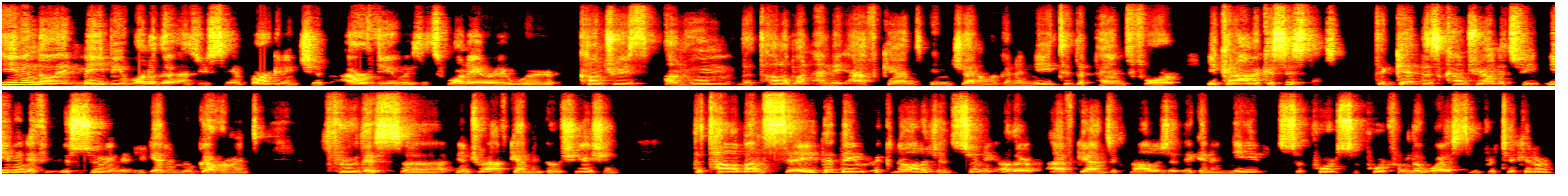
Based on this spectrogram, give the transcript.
even though it may be one of the, as you say, a bargaining chip, our view is it's one area where countries on whom the Taliban and the Afghans in general are going to need to depend for economic assistance to get this country on its feet, even if assuming that you get a new government through this uh, intra-Afghan negotiation. The Taliban say that they acknowledge, and certainly other Afghans acknowledge that they're going to need support, support from the West in particular.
